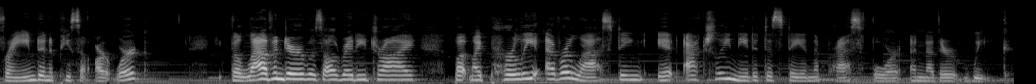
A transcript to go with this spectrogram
framed in a piece of artwork. The lavender was already dry, but my pearly everlasting, it actually needed to stay in the press for another week.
